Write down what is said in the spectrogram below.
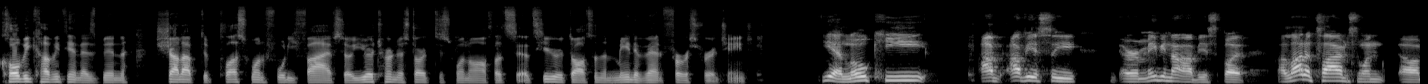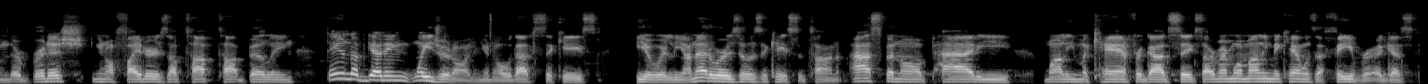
Colby Covington has been shot up to plus 145. So your turn to start this one off. Let's let's hear your thoughts on the main event first for a change. Yeah, low key. Obviously, or maybe not obvious, but a lot of times when um they're British, you know, fighters up top, top billing, they end up getting wagered on. You know, that's the case here with Leon Edwards. It was the case with Tom Aspinall, Paddy, Molly McCann, for God's sakes. I remember when Molly McCann was a favorite against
